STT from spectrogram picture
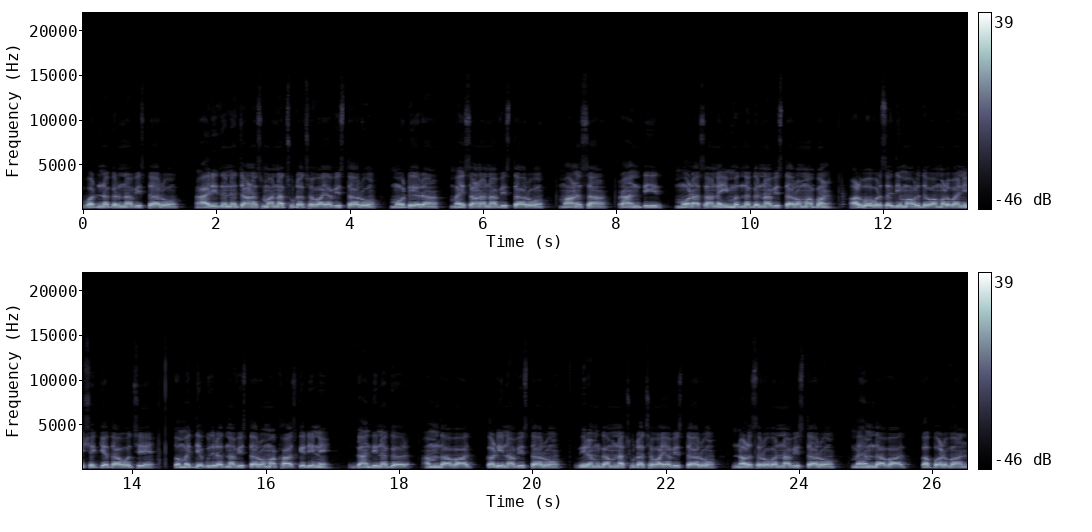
વડનગરના વિસ્તારો, હારીજ અને ચાણસમાના છૂટાછવાયા વિસ્તારો, મોઢેરા, મહેસાણાના વિસ્તારો, માણસા, પ્રાંતિજ, મોડાસા અને હિંમતનગરના વિસ્તારોમાં પણ હળવો વરસાદી માહોલ જોવા મળવાની શક્યતાઓ છે. તો મધ્ય ગુજરાતના વિસ્તારોમાં ખાસ કરીને ગાંધીનગર, અમદાવાદ, કડીના વિસ્તારો વિરમગામના છૂટાછવાયા વિસ્તારો નળ સરોવરના વિસ્તારો, મહેમદાવાદ કપડવન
